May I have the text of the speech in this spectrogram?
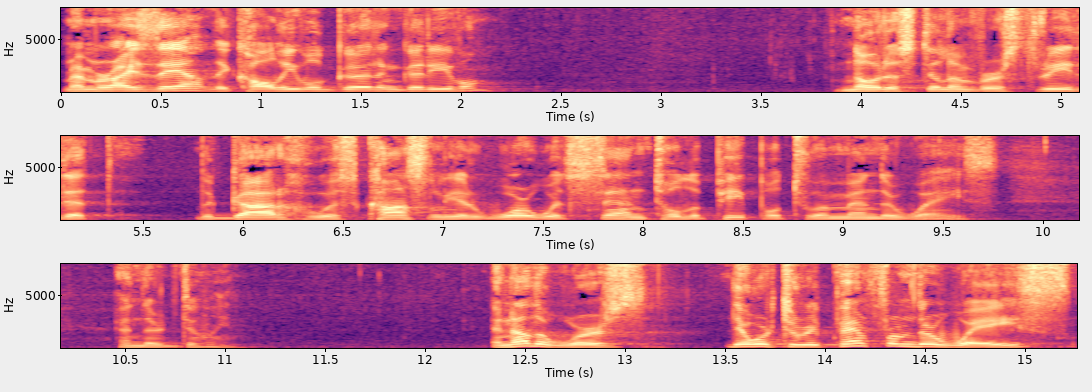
Remember Isaiah? They call evil good and good evil. Notice still in verse 3 that the God who is constantly at war with sin told the people to amend their ways, and they're doing. In other words, they were to repent from their ways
